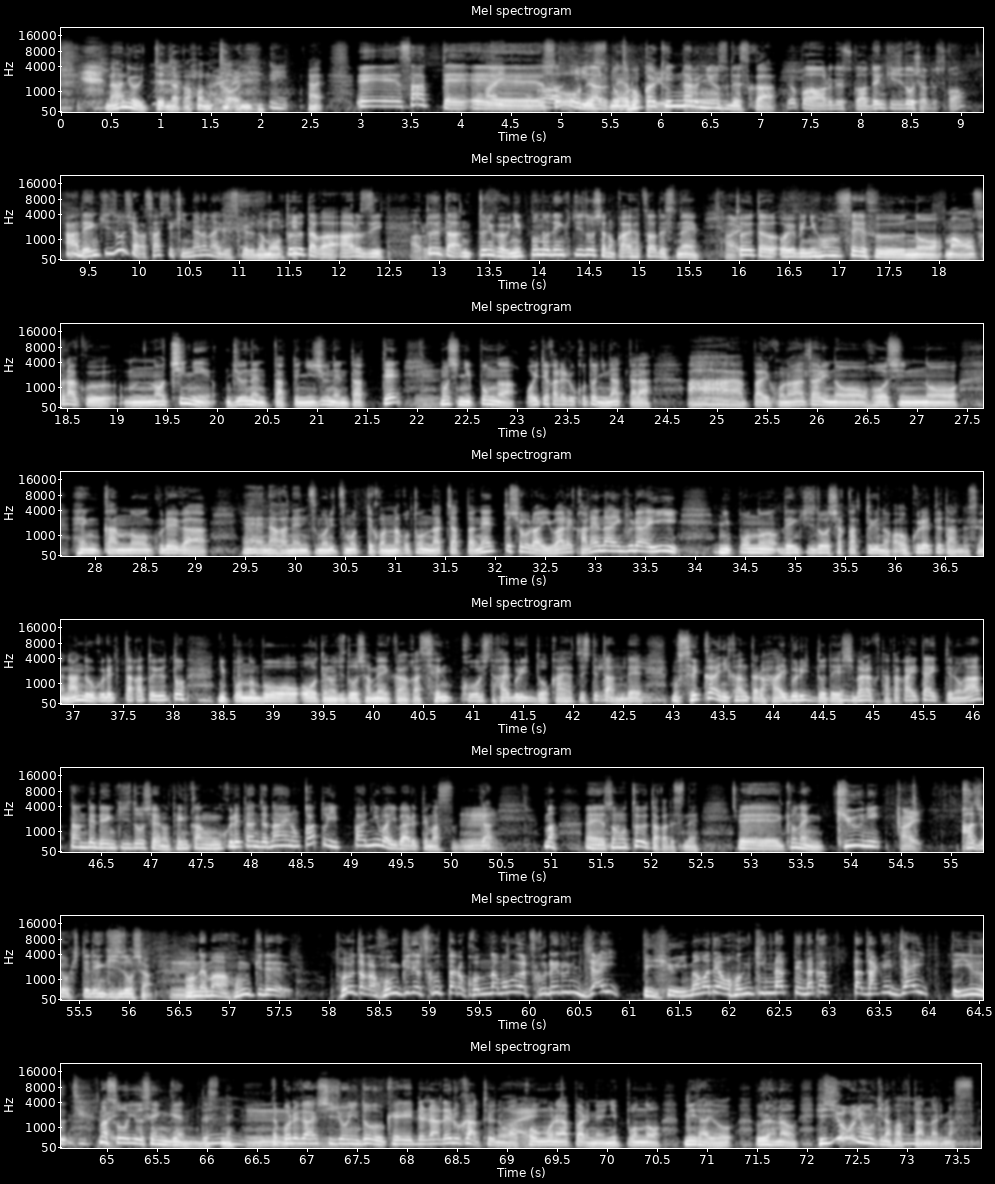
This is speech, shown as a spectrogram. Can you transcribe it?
何を言ってんだか、本当に。ええはい。えー、さて、えーはい他そうですね。他気になるニュースですか。やっぱあれですか、電気自動車ですか？あ、電気自動車はさして気にならないですけれども、トヨタが RZ。トヨタ、とにかく日本の電気自動車の開発はですね、はい。トヨタおよび日本政府の、まあおそらく、後に10年経って20年経って、もし日本が置いてかれることになったら、ああ、やっぱりこのあたりの方針の変換の遅れが、えー長年積もり積もってこんなことになっちゃったね、と将来言われかねないぐらい、日本の電気自動車化というのが遅れてたんですが、なんで遅れてたかというと、日本の某大手の自動車メーカーが先行してハイブリッドを開発してたんで、もう世界に冠たるハイブリッドでしばらく戦いたいっていうのがあったんで、電気自動車への転換が遅れたんじゃないのかと一般には言われてます。が、ん。まあ、えーそのトヨタがですね、えー去年急にはい。舵を切って電気自動車。ほんでまあ本気で、トヨタが本気で作ったらこんなもんが作れるんじゃいっていう、今までは本気になってなかっただけじゃいっていう、まあそういう宣言ですね。でこれが市場にどう受け入れられるかというのがはい今後のやっぱりね、日本の未来を占う非常に大きなファクターになります。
